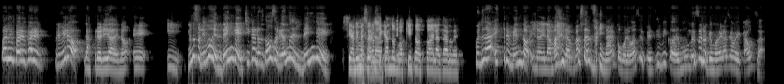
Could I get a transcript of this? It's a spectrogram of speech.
paren, paren, paren. Primero, las prioridades, ¿no? Eh, y no nos olvidemos del dengue, chicas, nos estamos olvidando del dengue. Sí, a mí me estuvieron picando mosquitos toda la tarde. Boluda, es tremendo. Y lo de la, la masa de peinar como lo más específico del mundo, eso es lo que más gracia me causa.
